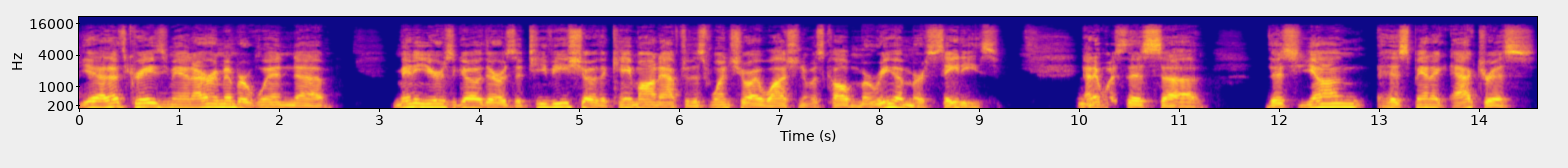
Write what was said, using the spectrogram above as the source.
yeah, that's crazy, man. I remember when uh, many years ago there was a TV show that came on after this one show I watched, and it was called Maria Mercedes and it was this uh, this young Hispanic actress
